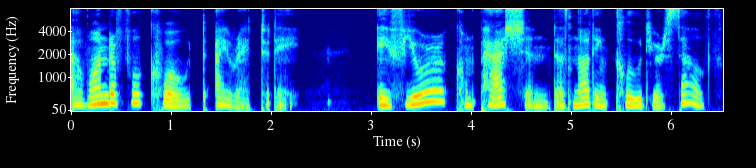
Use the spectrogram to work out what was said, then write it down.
a wonderful quote I read today. If your compassion does not include yourself,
